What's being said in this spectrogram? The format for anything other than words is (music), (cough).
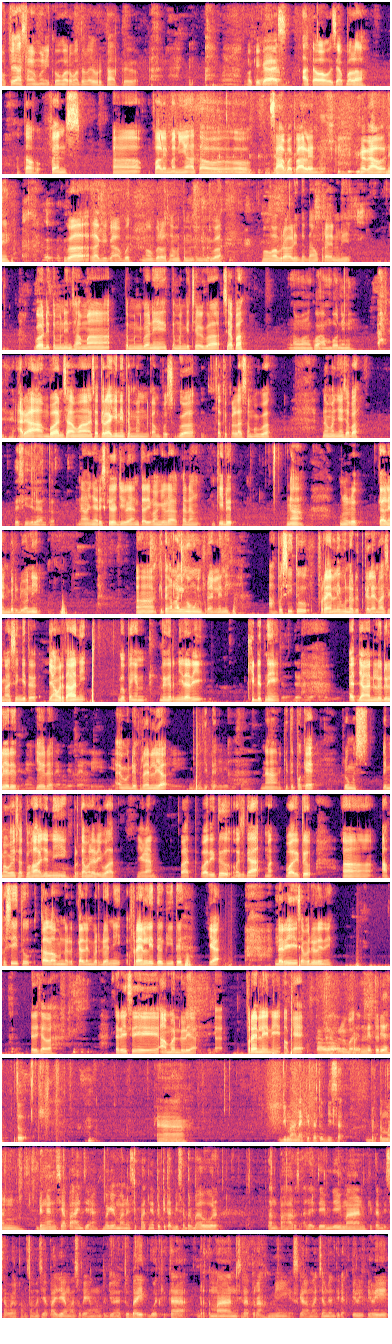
Oke, assalamualaikum warahmatullahi wabarakatuh. Oke guys, atau siapalah atau fans eh, Valen Mania atau sahabat Valen nggak tahu nih. Gua lagi gabut ngobrol sama temen-temen gua mau ngobrolin tentang friendly. Gua ditemenin sama temen gua nih, temen kecil gua siapa? Nama gue Ambon ini. ada Ambon sama satu lagi nih temen kampus gua satu kelas sama gua. Namanya siapa? Rizky Julianto. Namanya Rizky Julianta dipanggilnya kadang Kidut. Nah menurut kalian berdua nih eh, kita kan lagi ngomongin friendly nih. Apa sih itu friendly menurut kalian masing-masing gitu? Yang pertama nih gue pengen denger nih dari Kidut nih. Eh jangan dulu dulu ya Dit. Ya udah. emang dia friendly. Ya. Gitu nah kita pakai rumus 5W1H aja nih. Pertama dari Watt ya kan? Watt. Watt itu maksudnya ma- Watt itu eh, apa sih itu? Kalau menurut kalian berdua nih friendly tuh gitu. Ya. Dari siapa dulu nih? Dari siapa dari si Ambon dulu ya. Friendly nih oke. Kalau friendly tuh dia tuh eh di mana kita tuh bisa berteman dengan siapa aja, bagaimana sifatnya tuh kita bisa berbaur tanpa harus ada jaim-jaiman, kita bisa welcome sama siapa aja yang masuk yang emang tujuannya tuh baik buat kita berteman, silaturahmi segala macam dan tidak pilih-pilih,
